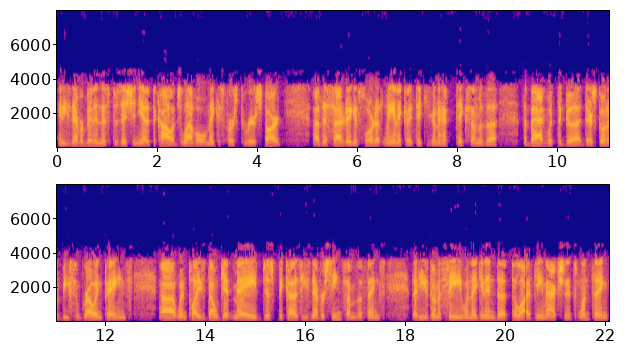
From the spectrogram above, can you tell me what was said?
and he's never been in this position yet at the college level. Will make his first career start uh, this Saturday against Florida Atlantic, and I think you're going to have to take some of the the bad with the good. There's going to be some growing pains uh, when plays don't get made just because he's never seen some of the things that he's going to see when they get into to live game action. It's one thing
